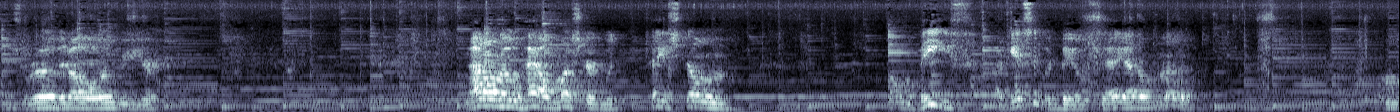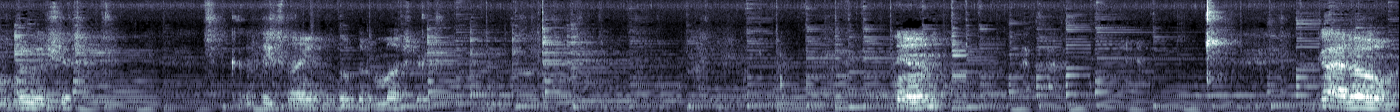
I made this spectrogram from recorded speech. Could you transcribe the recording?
Just rub it all over your. I don't know how mustard would taste on on beef. I guess it would be okay. I don't know. I'm gonna do is just cut these things with a little bit of mustard. Then I got um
